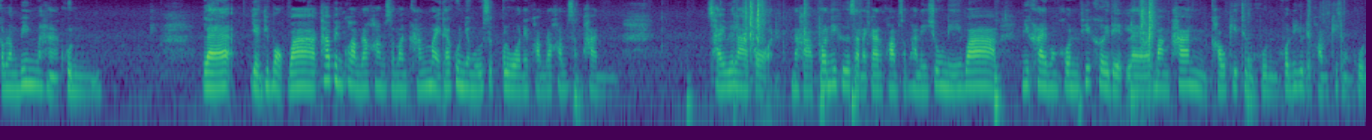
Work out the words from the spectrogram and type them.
กำลังวิ่งมาหาคุณ และอย่างที่บอกว่าถ้าเป็นความรักความสัมพันธ์ครั้งใหม่ ถ้าคุณยังรู้สึกกลัวในความรักความสัมพันธ์ ใช้เวลาก่อนนะคะ เพราะนี่คือสถานการณ์ความสัมพันธ์ในช่วงนี้ว่า มีใครบางคนที่เคยเดทแล้วบางท่านเขาคิดถึงคุณ คนที่อยู่ในความคิดของคุณ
